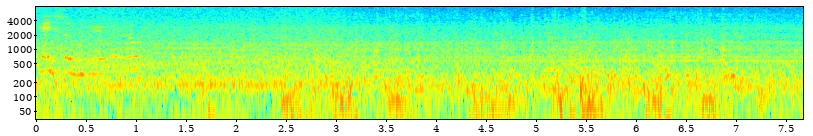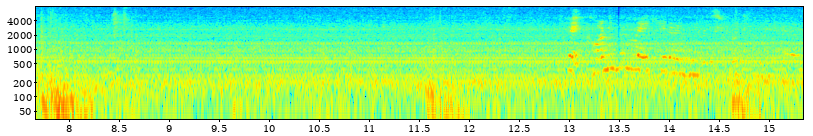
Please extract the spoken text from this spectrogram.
Okay, so we're moving up. Okay, can't even make it over this freaking hill.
